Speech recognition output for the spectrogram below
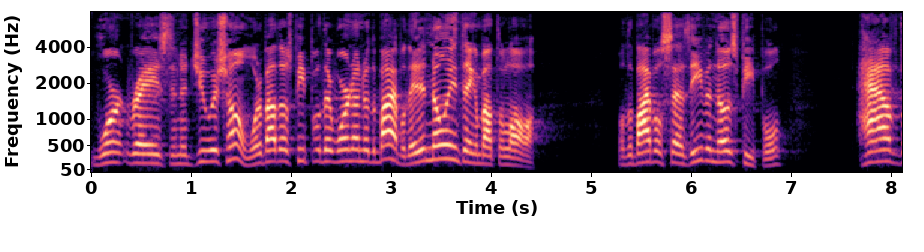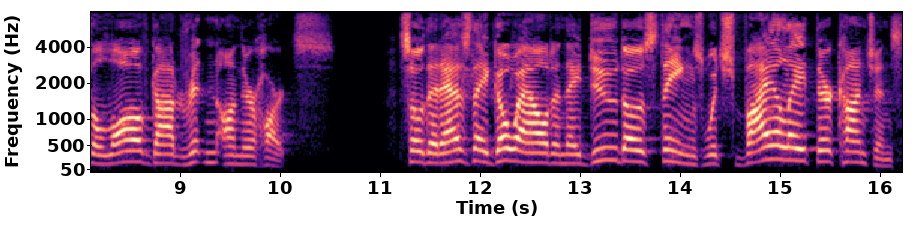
weren't raised in a Jewish home? What about those people that weren't under the Bible? They didn't know anything about the law. Well, the Bible says even those people have the law of God written on their hearts. So that as they go out and they do those things which violate their conscience,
